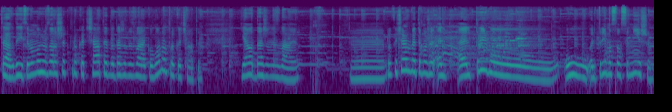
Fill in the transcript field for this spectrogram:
Так, дивіться, ми можемо зараз ще прокачати, але навіть не знаю, кого нам прокачати. Я от навіть не знаю. Е, Прокачаємо може Ель, Примо. У, Ель Примо став сильнішим.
